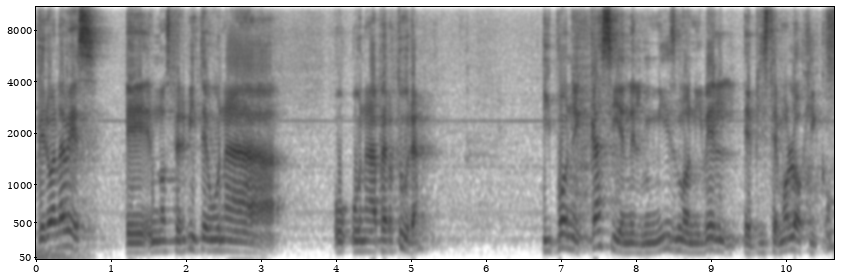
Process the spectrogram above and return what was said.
Pero a la vez eh, nos permite una, una apertura y pone casi en el mismo nivel epistemológico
